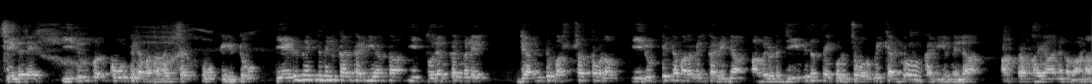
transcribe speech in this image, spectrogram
ചിലരെ ഇരുമ്പ് കൂട്ടിലവർ അടച്ച് പൂട്ടിയിട്ടു. എഴുന്നേറ്റ് നിൽക്കാൻ കഴിയാത്ത ഈ തുരങ്കങ്ങളിൽ രണ്ടു വർഷത്തോളം ഇരുട്ടിന്റെ മറവിൽ കഴിഞ്ഞ അവരുടെ ജീവിതത്തെക്കുറിച്ച് ഓർമ്മിക്കാൻ പോലും കഴിയുന്നില്ല. അത്ര ഭയാനകമാണ്.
